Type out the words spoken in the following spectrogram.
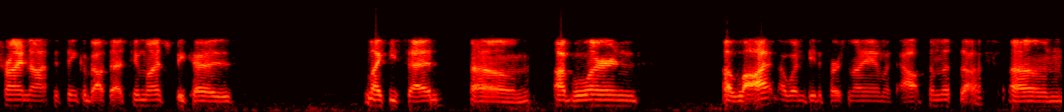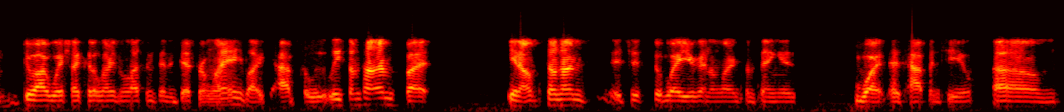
try not to think about that too much because, like you said, um, I've learned a lot. I wouldn't be the person I am without some of the stuff. Um, do I wish I could have learned the lessons in a different way? Like, absolutely sometimes. But, you know, sometimes it's just the way you're going to learn something is what has happened to you. Um,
